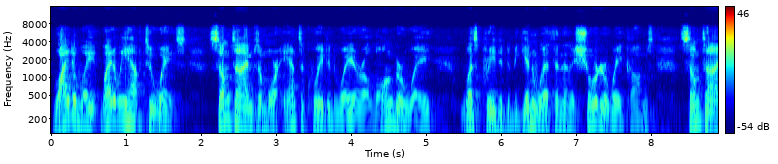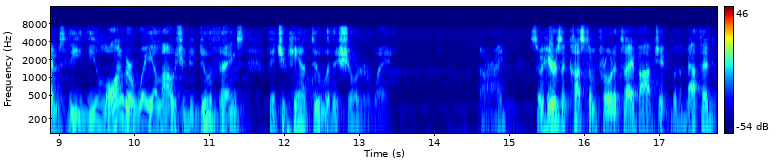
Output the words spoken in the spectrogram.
Why do we, why do we have two ways? Sometimes a more antiquated way or a longer way was created to begin with, and then a shorter way comes. Sometimes the, the longer way allows you to do things that you can't do with a shorter way. All right, so here's a custom prototype object with a method.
